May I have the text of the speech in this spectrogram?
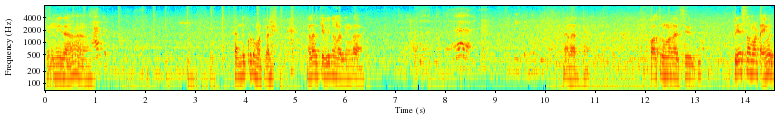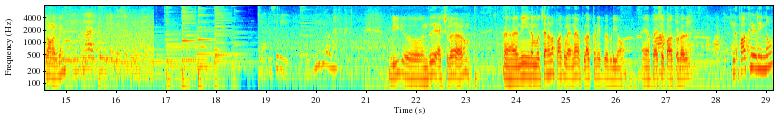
சென்னை தான். கண்டு கூட மாட்டாரு நல்லா இருக்கே வீடு நல்லா இருக்குங்களா? நல்லா இருக்கேன். பார்த்து ரொம்ப நாள் ஆச்சு பேசலாமா? டைம் இருக்கா உனக்கு? வீடியோ வந்து ஆக்சுவலாக நீ நம்ம சேனல்லாம் பார்க்கல என்ன? ப்ளாக் பண்ணியிருப்ப எப்படியும்? என் ஃபேஸே பார்க்கக்கூடாது பார்க்குறியாடி இன்னும்?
